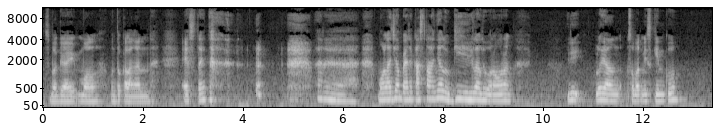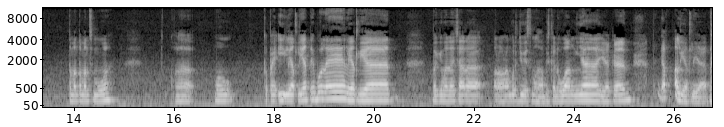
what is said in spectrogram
sebagai mall untuk kalangan estate. Mall aja sampai ada kastanya lu gila lu orang-orang. Jadi lo yang sobat miskinku teman-teman semua kalau mau ke PI lihat-lihat ya boleh. Lihat-lihat bagaimana cara orang-orang berjuis menghabiskan uangnya ya kan? Nggak apa lihat-lihat.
